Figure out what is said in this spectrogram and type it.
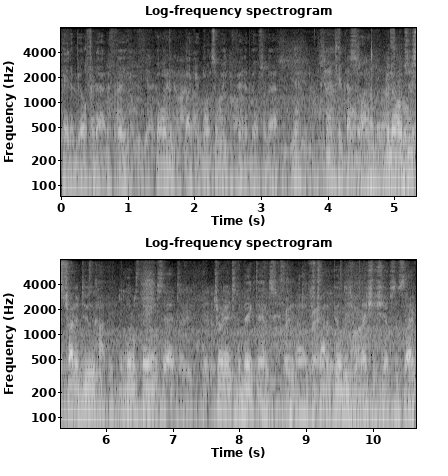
pay the bill for that. If they go in like once a week, I pay the bill for that. Yeah. Can I take that slide over there? You know, just try to do the little things that turn into the big things. You know, just trying to build these relationships. It's like,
